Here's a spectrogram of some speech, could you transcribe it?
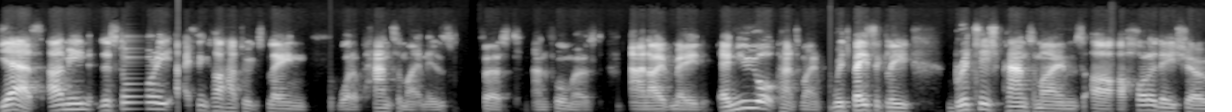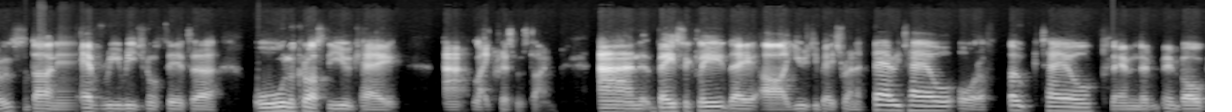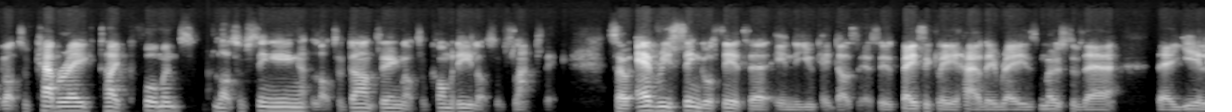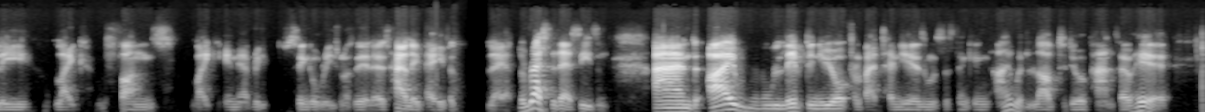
Yes, I mean, the story, I think I'll have to explain what a pantomime is first and foremost. And I've made a New York pantomime, which basically British pantomimes are holiday shows done in every regional theatre all across the UK at like Christmas time. And basically, they are usually based around a fairy tale or a folk tale. Then They involve lots of cabaret type performance, lots of singing, lots of dancing, lots of comedy, lots of slapstick. So every single theatre in the UK does this. It's basically how they raise most of their their yearly like funds, like in every single regional theatre. It's how they pay for their, the rest of their season. And I lived in New York for about 10 years and was just thinking, I would love to do a panto here.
